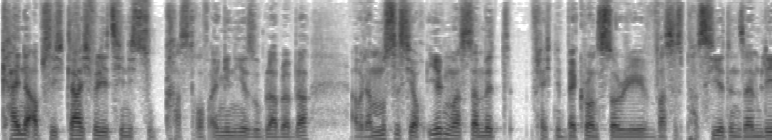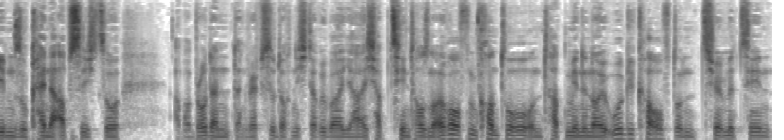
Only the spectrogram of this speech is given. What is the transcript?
keine Absicht, klar, ich will jetzt hier nicht zu krass drauf eingehen, hier so bla bla bla, aber dann muss es ja auch irgendwas damit, vielleicht eine Background-Story, was ist passiert in seinem Leben, so keine Absicht, so. Aber Bro, dann, dann rappst du doch nicht darüber, ja, ich habe 10.000 Euro auf dem Konto und hab mir eine neue Uhr gekauft und chill mit 10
